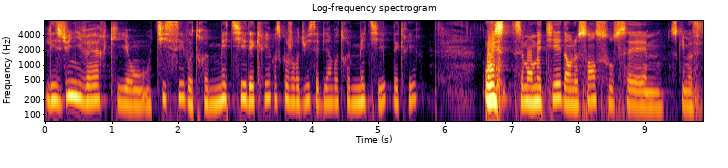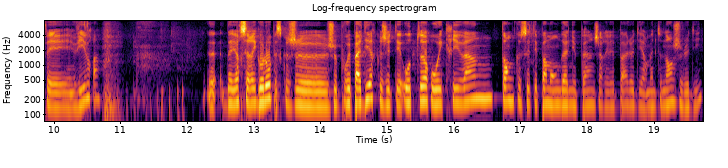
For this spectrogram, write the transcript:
les univers qui ont tissé votre métier d'écrire, parce qu'aujourd'hui, c'est bien votre métier d'écrire. Oui, c'est mon métier dans le sens où c'est ce qui me fait vivre. D'ailleurs, c'est rigolo parce que je ne pouvais pas dire que j'étais auteur ou écrivain tant que ce n'était pas mon gagne-pain. J'arrivais pas à le dire. Maintenant, je le dis.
